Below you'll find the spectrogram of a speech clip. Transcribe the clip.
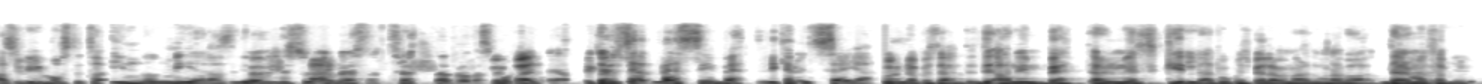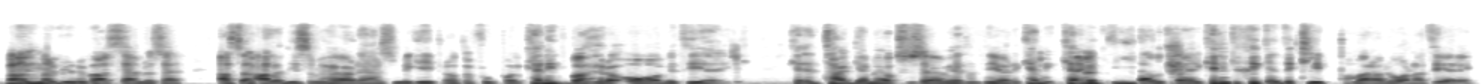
Alltså vi måste ta in någon mer. Alltså, jag är så, jag är så trött på att prata sport. Du kan ju säga att Messi är bättre. Det kan du inte säga. 100 procent. Han är en, bättre, han är en mer skillad fotbollsspelare än Maradona var. Däremot ja, nu, nu, nu blir det bara sämre och sämre. Alltså alla ni som hör det här som begriper något om fotboll. Kan ni inte bara höra av er till Erik? Tagga mig också så jag vet att ni gör det. Kan, kan ni inte hjälpa er? Kan ni inte skicka lite klipp på Maradona till Erik?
